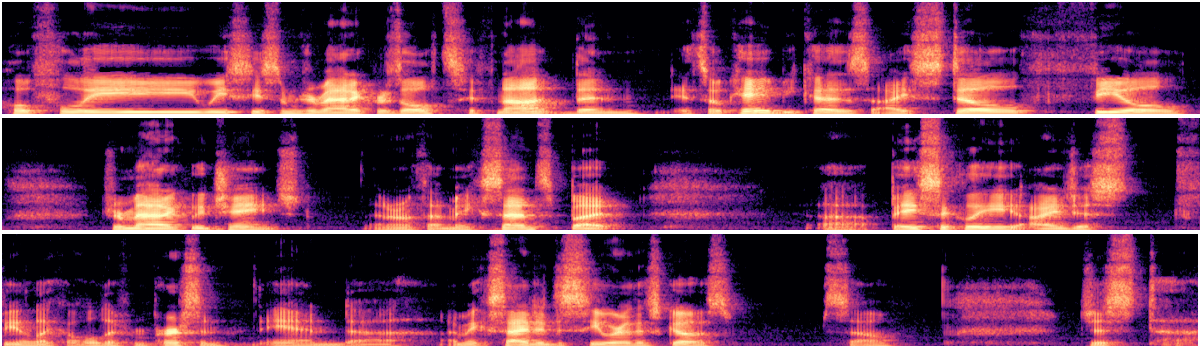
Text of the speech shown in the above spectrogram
hopefully, we see some dramatic results. If not, then it's okay because I still feel dramatically changed. I don't know if that makes sense, but uh, basically, I just feel like a whole different person, and uh, I'm excited to see where this goes. So, just uh,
